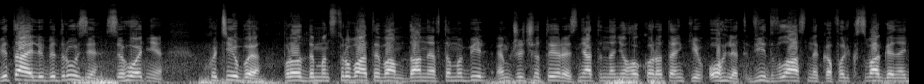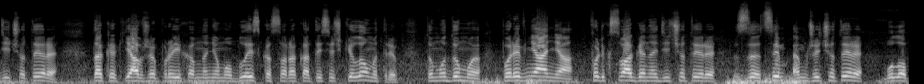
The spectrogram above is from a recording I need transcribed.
Вітаю, любі друзі! Сьогодні хотів би продемонструвати вам даний автомобіль MG4, зняти на нього коротенький огляд від власника Volkswagen ID4, так як я вже проїхав на ньому близько 40 тисяч кілометрів. Тому думаю, порівняння Volkswagen ID4 з цим MG4 було б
